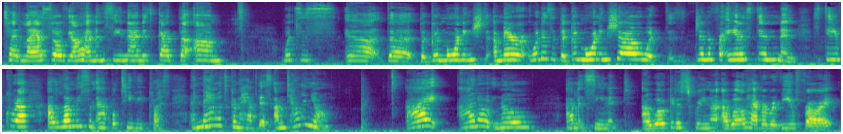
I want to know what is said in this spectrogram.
Ted Lasso. If y'all haven't seen that, it's got the um, what's this? Uh, the the Good Morning sh- What is it? The Good Morning Show with Jennifer Aniston and Steve Carell. I love me some Apple TV. Plus, and now it's gonna have this. I'm telling y'all. I I don't know. I haven't seen it. I will get a screener. I will have a review for it.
